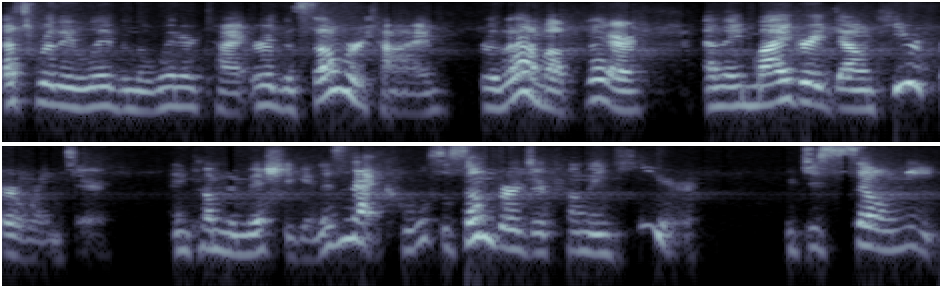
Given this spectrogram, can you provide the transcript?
That's where they live in the wintertime or the summertime for them up there. And they migrate down here for winter and come to Michigan. Isn't that cool? So some birds are coming here, which is so neat.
